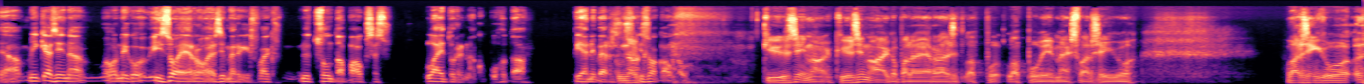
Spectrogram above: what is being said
Ja mikä siinä on niin iso ero esimerkiksi vaikka nyt sun tapauksessa laiturina, kun puhutaan pieni versus no, iso kaukalo? Kyllä siinä, on, kyllä siinä on aika paljon eroja sitten loppu, loppuviimeksi, varsinkin kun, varsinkin kun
